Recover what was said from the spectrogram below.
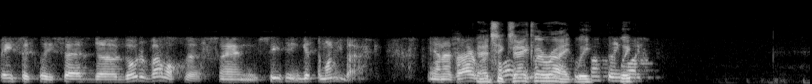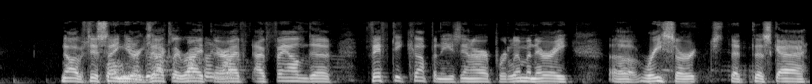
basically said, uh, "Go develop this and see if you can get the money back." And as I that's recall, exactly right. We, we, like, no, I was just saying well, you're exactly right there. I've, I've found uh, 50 companies in our preliminary uh, research that this guy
